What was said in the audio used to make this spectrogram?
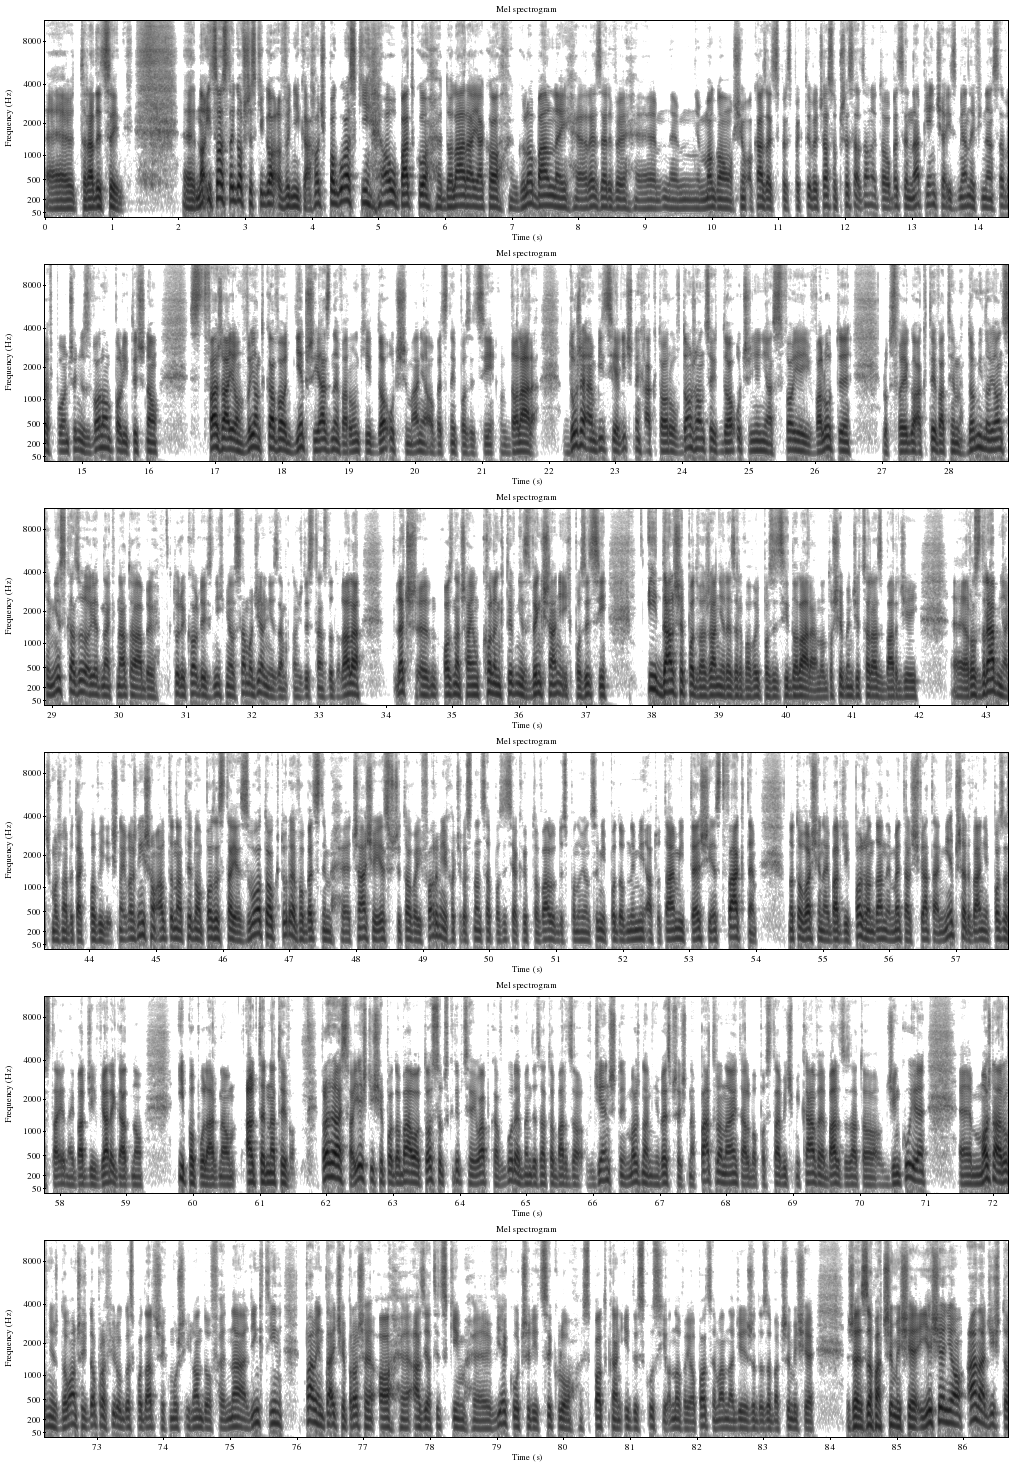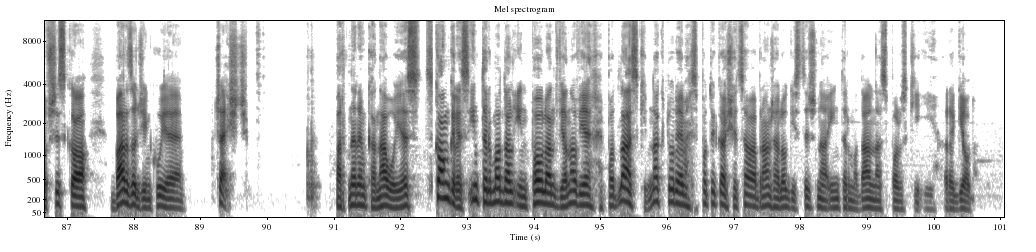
e, tradycyjnych. No i co z tego wszystkiego wynika? Choć pogłoski o upadku dolara jako globalnej rezerwy mogą się okazać z perspektywy czasu przesadzone, to obecne napięcia i zmiany finansowe w połączeniu z wolą polityczną stwarzają wyjątkowo nieprzyjazne warunki do utrzymania obecnej pozycji dolara. Duże ambicje licznych aktorów dążących do uczynienia swojej waluty lub swojego aktywa tym dominującym nie wskazują jednak na to, aby którykolwiek z nich miał samodzielnie zamknąć dystans do dolara, lecz oznaczają kolektywnie zwiększanie ich pozycji i dalsze podważanie rezerwowej pozycji dolara. No to się będzie coraz bardziej e, rozdrabniać, można by tak powiedzieć. Najważniejszą alternatywą pozostaje złoto, które w obecnym e, czasie jest w szczytowej formie, choć rosnąca pozycja kryptowalut dysponującymi podobnymi atutami też jest faktem. No to właśnie najbardziej pożądany metal świata nieprzerwanie pozostaje najbardziej wiarygodną i popularną alternatywą. Proszę Państwa, jeśli się podobało, to subskrypcja i łapka w górę, będę za to bardzo wdzięczny. Można mnie wesprzeć na Patronite albo postawić mi kawę, bardzo za to dziękuję. E, Można również dołączyć do profilu gospodarczych mórz i lądów na LinkedIn. Pamiętajcie proszę o e, azjatyckim e, wieku, czyli cyklu spotkań i dyskusji o nowej epoce. Mam nadzieję, że do zobaczymy się, że zobaczymy się jesienią, a na dziś to wszystko. Bardzo dziękuję. Cześć. Partnerem kanału jest Kongres Intermodal in Poland w Janowie Podlaskim, na którym spotyka się cała branża logistyczna i intermodalna z Polski i regionu.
